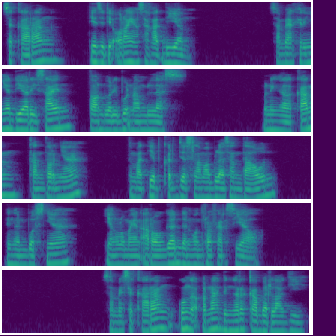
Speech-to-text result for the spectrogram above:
sekarang dia jadi orang yang sangat diam. Sampai akhirnya dia resign tahun 2016. Meninggalkan kantornya, tempat dia bekerja selama belasan tahun, dengan bosnya yang lumayan arogan dan kontroversial. Sampai sekarang, gue nggak pernah dengar kabar lagi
